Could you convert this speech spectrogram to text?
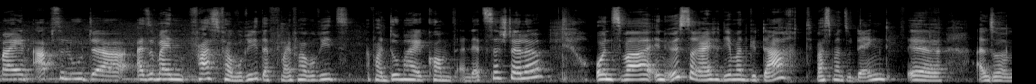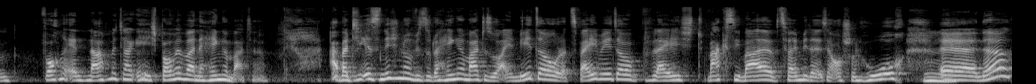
mein absoluter, also mein fast Favorit, mein Favorit von Dummheit kommt an letzter Stelle. Und zwar in Österreich hat jemand gedacht, was man so denkt, äh, also am Wochenendnachmittag, hey, ich baue mir mal eine Hängematte. Aber die ist nicht nur wie so eine Hängematte, so ein Meter oder zwei Meter, vielleicht maximal, zwei Meter ist ja auch schon hoch, mhm. äh, ne?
